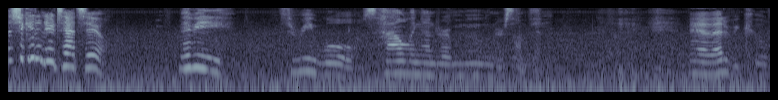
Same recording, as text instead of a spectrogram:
I should get a new tattoo. Maybe three wolves howling under a moon or something. yeah, that'd be cool.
